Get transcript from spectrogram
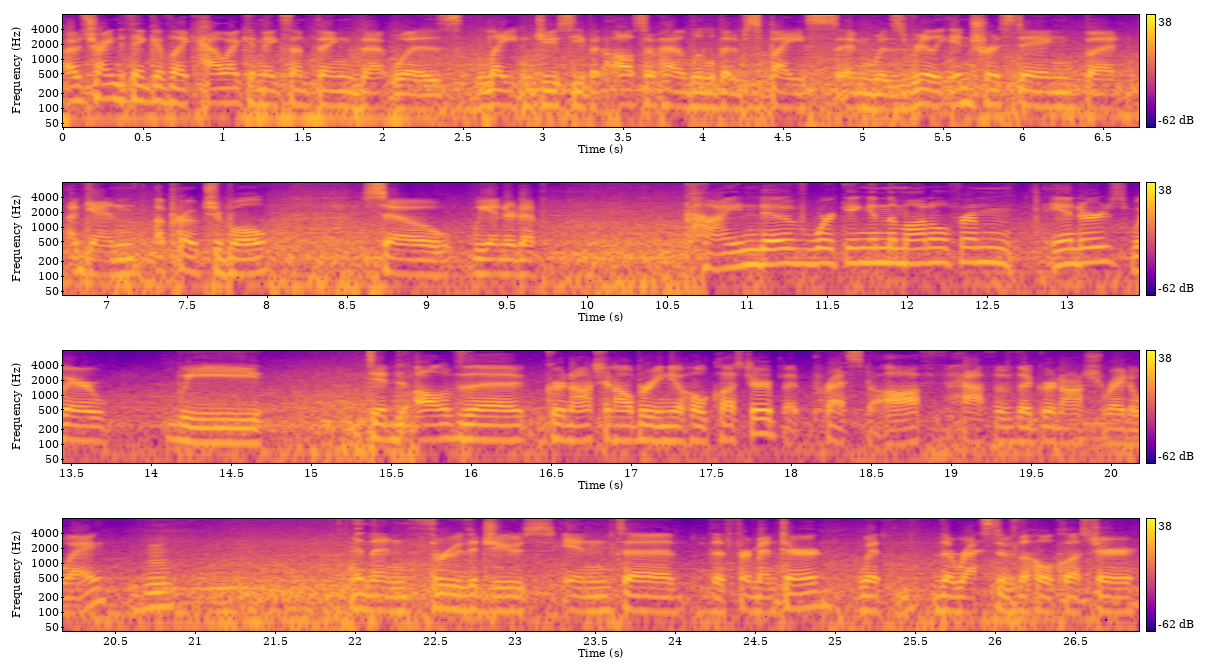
I was trying to think of like how I could make something that was light and juicy, but also had a little bit of spice and was really interesting, but again approachable. So we ended up kind of working in the model from Anders, where we did all of the Grenache and Albarino whole cluster, but pressed off half of the Grenache right away. Mm-hmm. And then threw the juice into the fermenter with the rest of the whole cluster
